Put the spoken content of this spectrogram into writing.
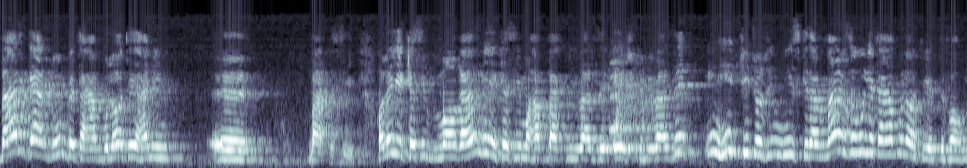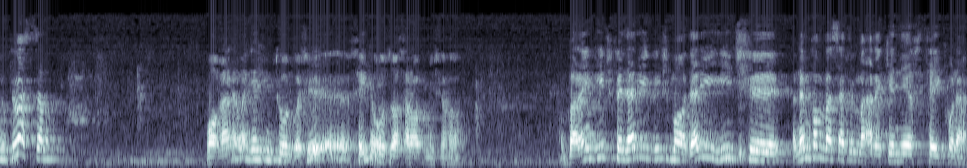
برگردون به تحولات همین مغزی حالا یک کسی واقعا به یک کسی محبت میورزه عشق میورزه این هیچی جز این نیست که در مغز او یه تحولاتی اتفاق میفته و سلام واقعا اگر اینطور باشه خیلی اوضاع خراب میشه ها. برای این هیچ پدری هیچ مادری هیچ نمی‌خوام وسط معرکه نفس تی کنم.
